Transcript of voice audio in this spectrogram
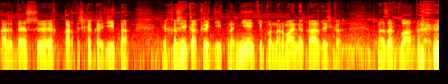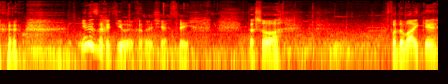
Каже, теж е, карточка кредитна. Я кажу, яка кредитна? Ні, типу, нормальна карточка на зарплату. І не захотіли, коротше, цей. Так що вподобайки,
